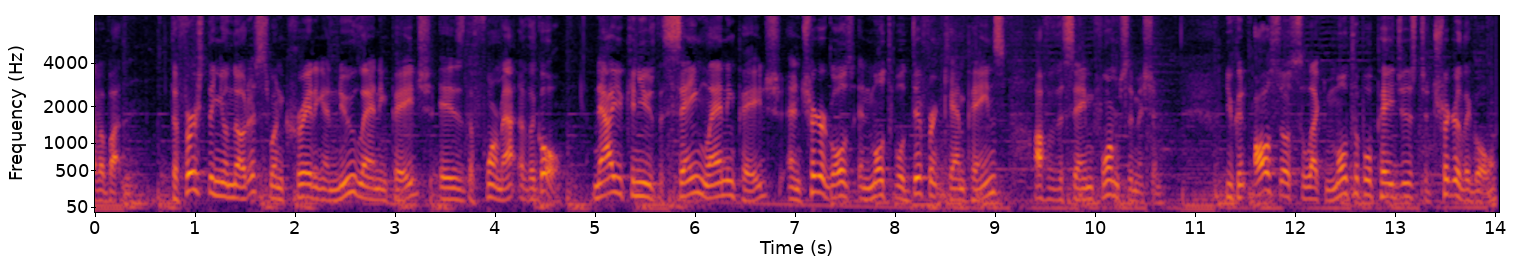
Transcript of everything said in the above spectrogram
of a button. The first thing you'll notice when creating a new landing page is the format of the goal. Now you can use the same landing page and trigger goals in multiple different campaigns off of the same form submission. You can also select multiple pages to trigger the goal,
